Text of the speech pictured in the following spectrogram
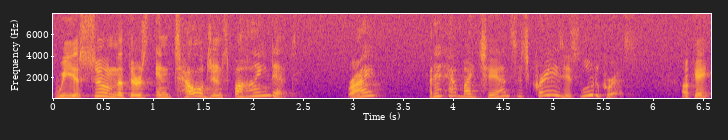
we assume that there's intelligence behind it, right? I didn't have my chance. It's crazy. It's ludicrous. Okay?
